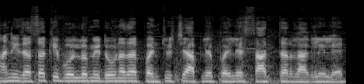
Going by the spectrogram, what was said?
आणि जसं की बोललो मी दोन हजार पंचवीसचे आपले पहिले सात थर लागलेले आहेत.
